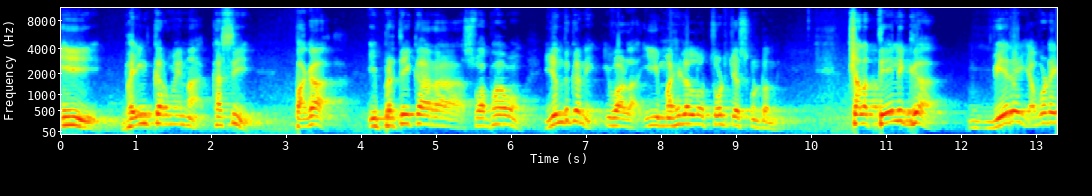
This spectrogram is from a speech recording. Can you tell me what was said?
ఈ భయంకరమైన కసి పగ ఈ ప్రతీకార స్వభావం ఎందుకని ఇవాళ ఈ మహిళల్లో చోటు చేసుకుంటుంది? చాలా తేలిగ్గా వేరే ఎవడే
